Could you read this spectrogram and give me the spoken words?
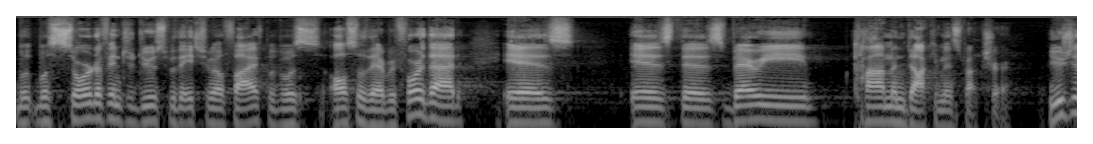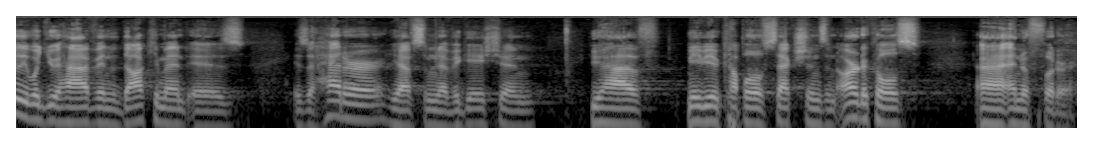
was sort of introduced with HTML5, but was also there before that, is, is this very common document structure. Usually what you have in the document is, is a header, you have some navigation, you have maybe a couple of sections and articles, uh, and a footer.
